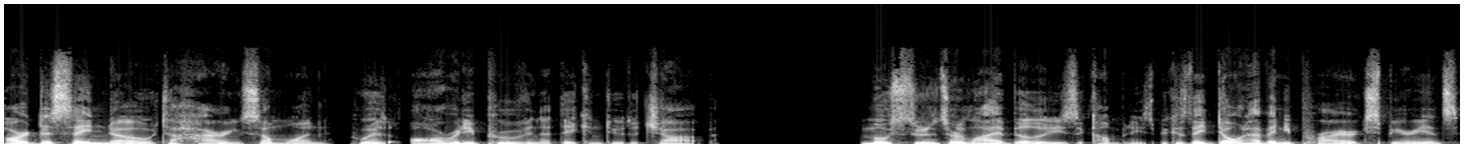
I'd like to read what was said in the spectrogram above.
Hard to say no to hiring someone who has already proven that they can do the job. Most students are liabilities to companies because they don't have any prior experience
